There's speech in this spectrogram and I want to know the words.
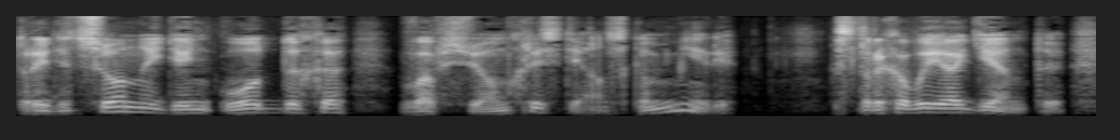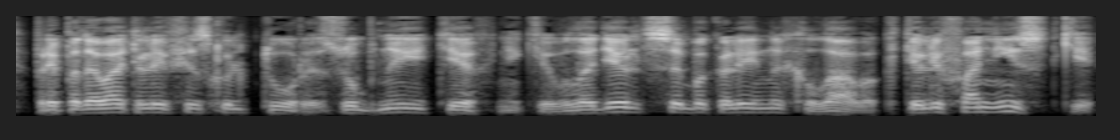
Традиционный день отдыха во всем христианском мире страховые агенты, преподаватели физкультуры, зубные техники, владельцы бакалейных лавок, телефонистки,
